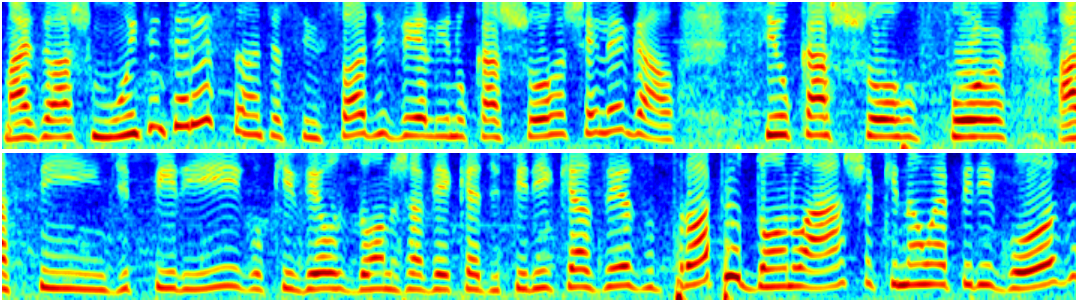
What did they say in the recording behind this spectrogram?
Mas eu acho muito interessante, assim, só de ver ali no cachorro achei legal. Se o cachorro for, assim, de perigo, que vê os donos já vê que é de perigo, que às vezes o próprio dono acha que não é perigoso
